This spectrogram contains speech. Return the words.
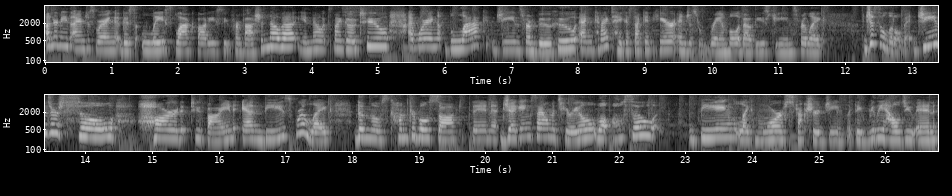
Underneath, I am just wearing this lace black bodysuit from Fashion Nova. You know it's my go-to. I'm I'm wearing black jeans from Boohoo and can I take a second here and just ramble about these jeans for like just a little bit. Jeans are so hard to find and these were like the most comfortable, soft, thin, jegging style material while also being like more structured jeans. Like they really held you in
